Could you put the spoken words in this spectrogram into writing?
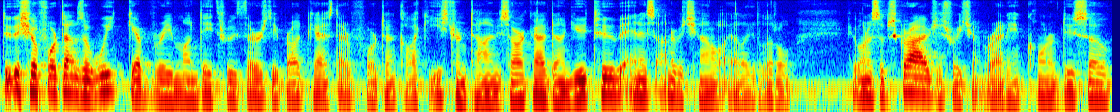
Do the show four times a week, every Monday through Thursday, broadcast at 4 10 o'clock Eastern Time. It's archived on YouTube and it's under the channel LA Little. If you want to subscribe, just reach up right hand corner, do so.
